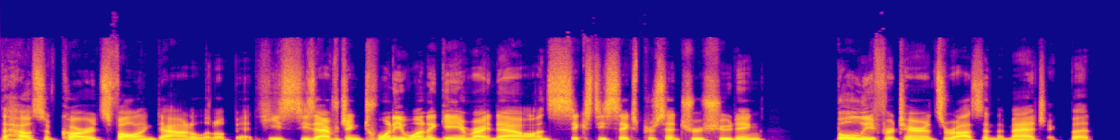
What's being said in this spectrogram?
the House of Cards falling down a little bit. He's he's averaging 21 a game right now on 66% true shooting. Bully for Terrence Ross and the Magic, but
